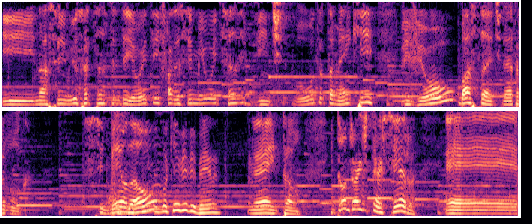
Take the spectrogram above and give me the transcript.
e nasceu em 1738 e faleceu em 1820. Outro também que viveu bastante, né, Trabuco? Se bem ou não. Os louquinhos vivem bem, né? É, então. Então George III é,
